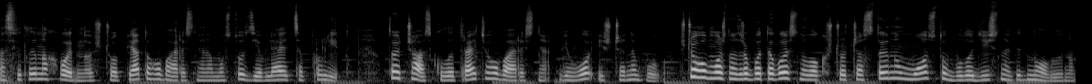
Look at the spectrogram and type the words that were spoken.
На світлинах видно, що 5 вересня на мосту з'являється проліт. Той час, коли 3 вересня його іще не було. З чого можна зробити висновок, що частину мосту було дійсно відновлено.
